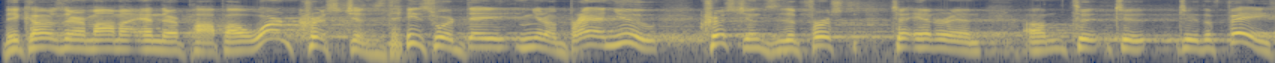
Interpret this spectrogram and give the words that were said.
Because their mama and their papa weren't Christians. These were, you know, brand new Christians, the first to enter in um, to, to, to the faith.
